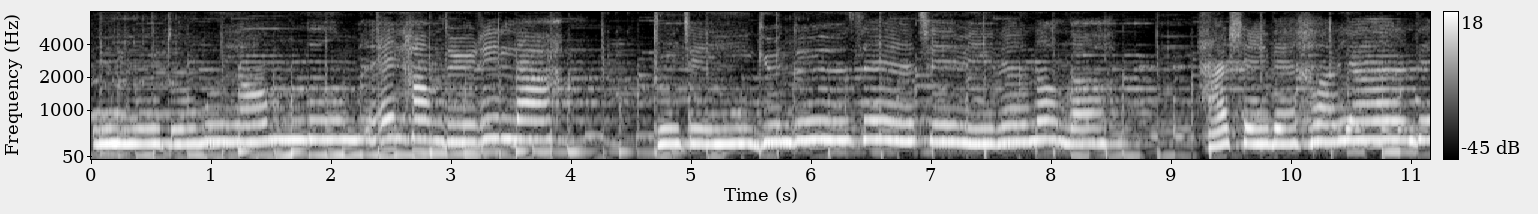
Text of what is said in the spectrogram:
Uyudum uyandım elhamdülillah. Geceyi gündüze çeviren Allah. Her şeyde her yerde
